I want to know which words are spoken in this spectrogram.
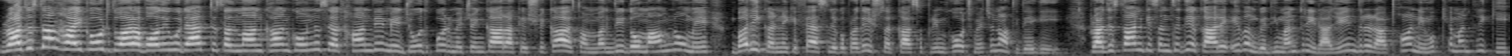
राजस्थान हाईकोर्ट द्वारा बॉलीवुड एक्टर सलमान खान को उन्नीस सौ अठानवे में जोधपुर में चिंकारा के शिकार संबंधी दो मामलों में बरी करने के फैसले को प्रदेश सरकार सुप्रीम कोर्ट में चुनौती देगी। राजस्थान के संसदीय कार्य एवं विधि मंत्री राजेंद्र राठौर ने मुख्यमंत्री की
